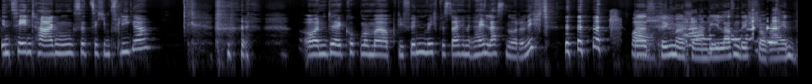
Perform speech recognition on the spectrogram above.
in zehn Tagen sitze ich im Flieger und äh, gucken wir mal, ob die Finnen mich bis dahin reinlassen oder nicht. wow. Das kriegen wir schon. Die lassen dich schon rein.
